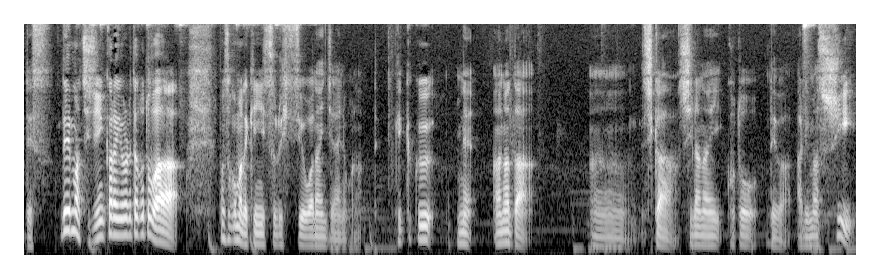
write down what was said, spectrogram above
です。で、まあ、知人から言われたことは、まあ、そこまで気にする必要はないんじゃないのかなって。結局、ね、あなた、うん、しか知らないことではありますし、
